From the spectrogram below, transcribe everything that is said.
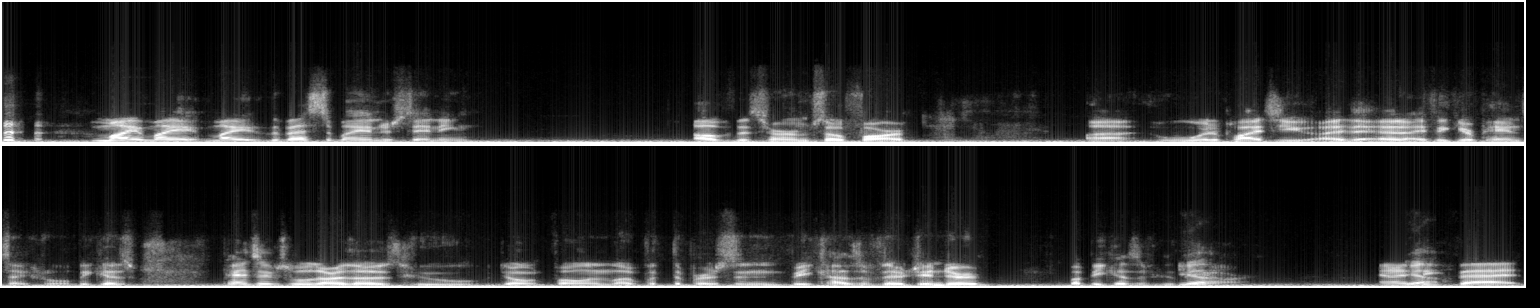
my my my the best of my understanding of the term so far uh, would apply to you. I, I think you're pansexual because pansexuals are those who don't fall in love with the person because of their gender, but because of who Yeah. they are. And I Yeah. think that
